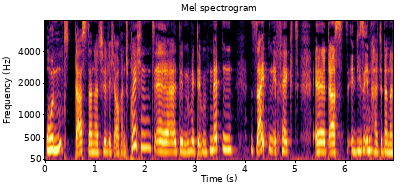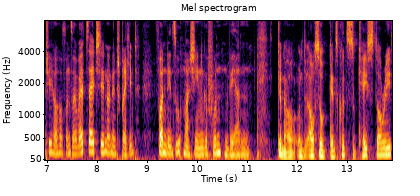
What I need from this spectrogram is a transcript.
Und das dann natürlich auch entsprechend äh, den, mit dem netten Seiteneffekt, äh, dass diese Inhalte dann natürlich auch auf unserer Website stehen und entsprechend von den Suchmaschinen gefunden werden. Genau, und auch so ganz kurz zu Case Story.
